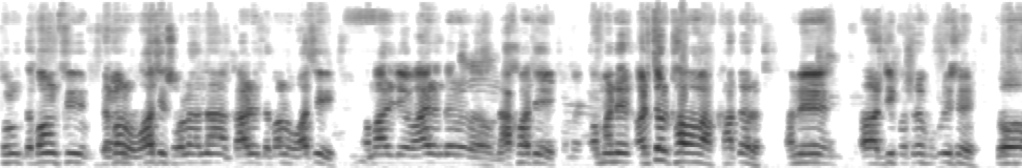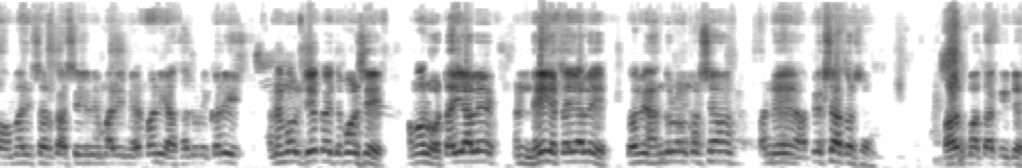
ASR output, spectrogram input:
થોડુંક દબાણથી દબાણ હોવાથી સોલારના કારણે દબાણ હોવાથી અમારે જે વાયર અંદર નાખવાથી અમને અડચણ થવા ખાતર અમે અરજી પત્ર મોકલી છે. તો અમારી સરકારશ્રીને મારી મહેરબાની હાથાજોડી કરી અને અમારું જે કંઈ દબાણ છે અમારું હટાઈ આલે અને નહીં હટાઈ આલે તો અમે આંદોલન કરશું અને અપેક્ષા કરશું. ભારત માતા કી જય.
